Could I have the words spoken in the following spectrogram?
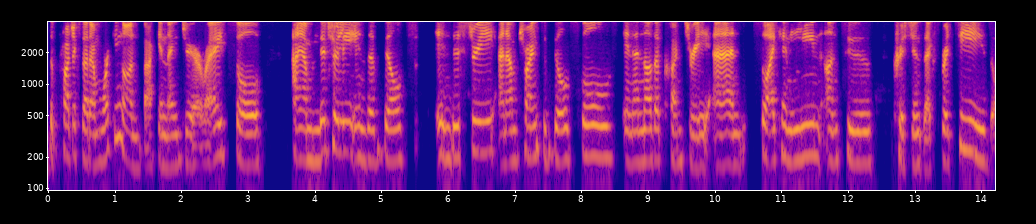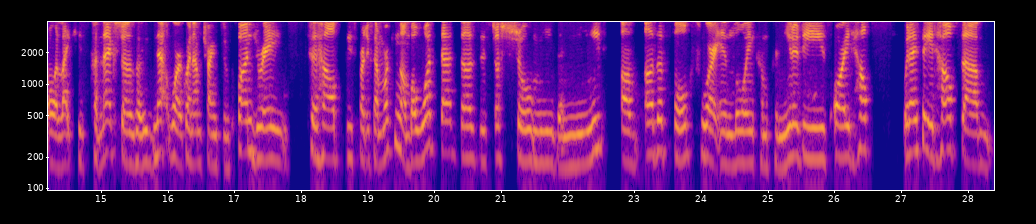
the projects that I'm working on back in Nigeria, right? So I am literally in the built industry and I'm trying to build schools in another country. And so I can lean onto Christian's expertise or like his connections or his network when I'm trying to fundraise to help these projects I'm working on. But what that does is just show me the need of other folks who are in low income communities, or it helps, when I say it helps, um,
